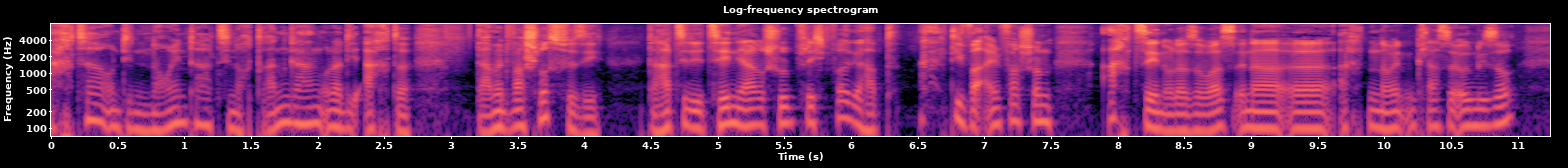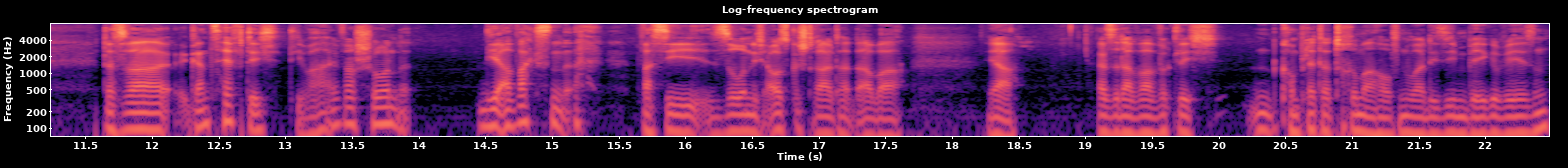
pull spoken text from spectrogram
achte und die neunte hat sie noch drangehangen oder die achte. Damit war Schluss für sie. Da hat sie die zehn Jahre Schulpflicht voll gehabt. Die war einfach schon 18 oder sowas in der äh, 8., 9. Klasse irgendwie so. Das war ganz heftig. Die war einfach schon die Erwachsene, was sie so nicht ausgestrahlt hat, aber ja. Also da war wirklich ein kompletter Trümmerhaufen war die 7b gewesen.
